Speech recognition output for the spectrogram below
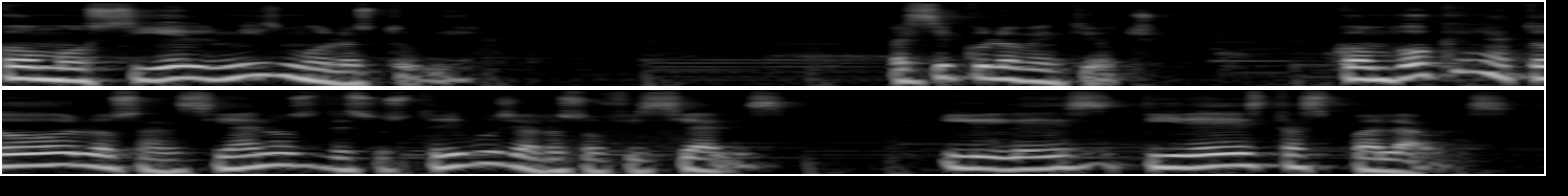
como si él mismo lo estuviera. Versículo 28. Convoquen a todos los ancianos de sus tribus y a los oficiales, y les diré estas palabras.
